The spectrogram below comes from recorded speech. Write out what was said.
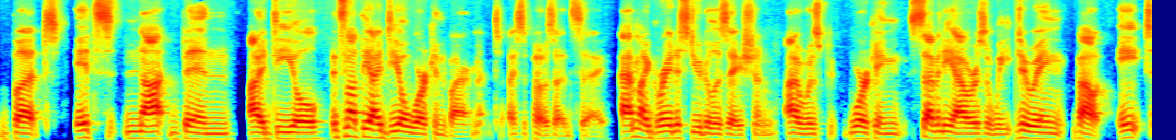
but it's not been ideal. It's not the ideal work environment, I suppose I'd say. At my greatest utilization, I was working 70 hours a week, doing about 8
